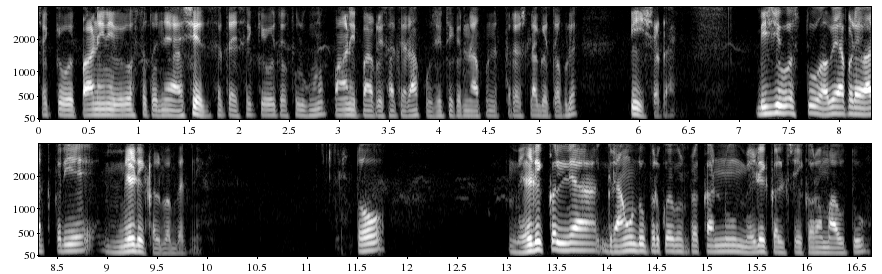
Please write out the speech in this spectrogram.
શક્ય હોય પાણીની વ્યવસ્થા તો ત્યાં હશે જ, છતાંય શક્ય હોય તો થોડું ઘણું પાણી પણ આપણી સાથે રાખવું, જેથી કરીને આપણને તરસ લાગે તો આપણે પી શકાય. બીજી વસ્તુ, હવે આપણે વાત કરીએ મેડિકલ બાબતની. તો મેડિકલના ગ્રાઉન્ડ ઉપર કોઈ પણ પ્રકારનું મેડિકલ ચેક કરવામાં આવતું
